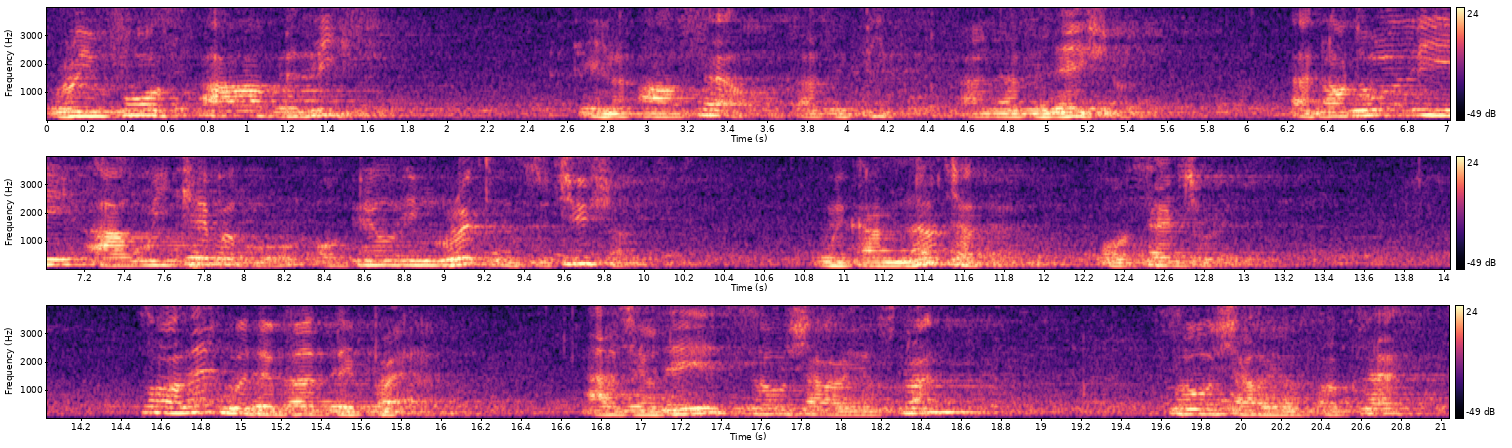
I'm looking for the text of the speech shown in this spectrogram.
reinforced our belief in ourselves as a people and as a nation. That not only are we capable of building great institutions, we can nurture them for centuries. So I'll end with a birthday prayer. As your days, so shall your strength, so shall your success,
